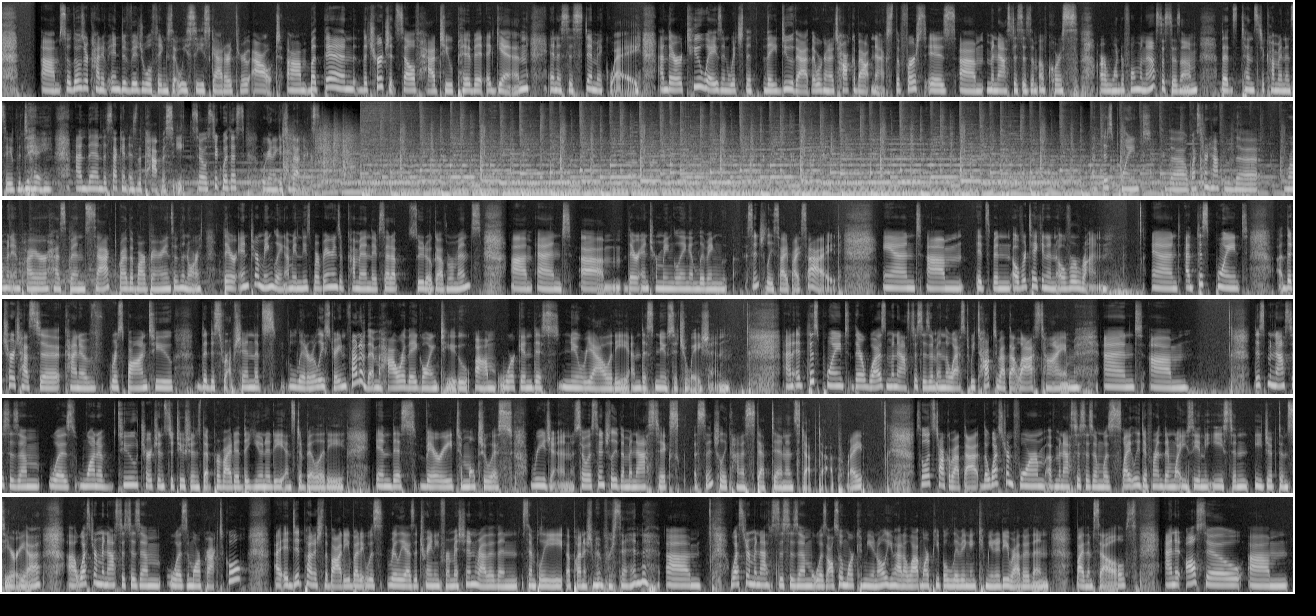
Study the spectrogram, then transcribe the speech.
Um, so those are kind of individual things that we see scattered throughout. Um, but then the church itself had to pivot again in a systemic way. And there are two ways in which that they do that that we're going to talk about next. The first is um, monasticism, of course, our wonderful monasticism that tends to come in and save the day. And then the second is the papacy. So stick with us. We're going to get to that next. Point, the western half of the Roman Empire has been sacked by the barbarians of the north. They're intermingling. I mean, these barbarians have come in, they've set up pseudo governments, um, and um, they're intermingling and living essentially side by side. And um, it's been overtaken and overrun. And at this point, uh, the church has to kind of respond to the disruption that's literally straight in front of them. How are they going to um, work in this new reality and this new situation? And at this point, there was monasticism in the West. We talked about that last time. And, um, this monasticism was one of two church institutions that provided the unity and stability in this very tumultuous region. So essentially, the monastics essentially kind of stepped in and stepped up, right? So let's talk about that. The Western form of monasticism was slightly different than what you see in the East in Egypt and Syria. Uh, Western monasticism was more practical. Uh, it did punish the body, but it was really as a training for mission rather than simply a punishment for sin. Um, Western monasticism was also more communal. You had a lot more people living in community rather than by themselves. And it also um,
